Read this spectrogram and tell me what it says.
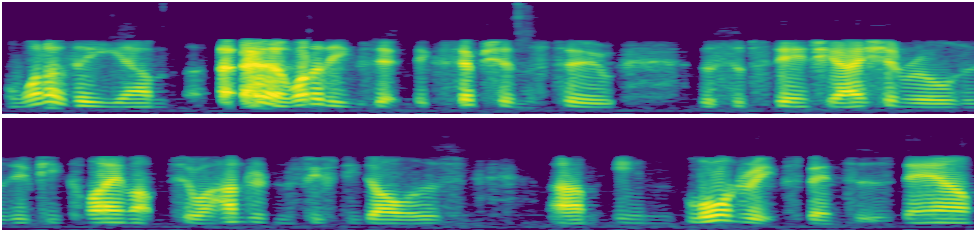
one of the um, one of the ex- exceptions to the substantiation rules is if you claim up to $150 um, in laundry expenses. Now,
